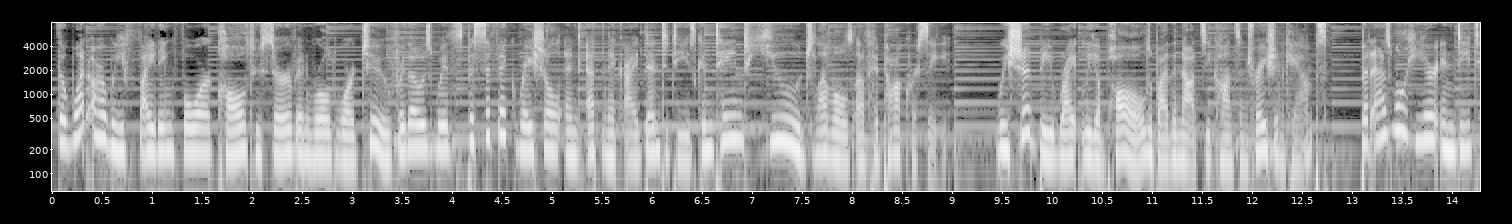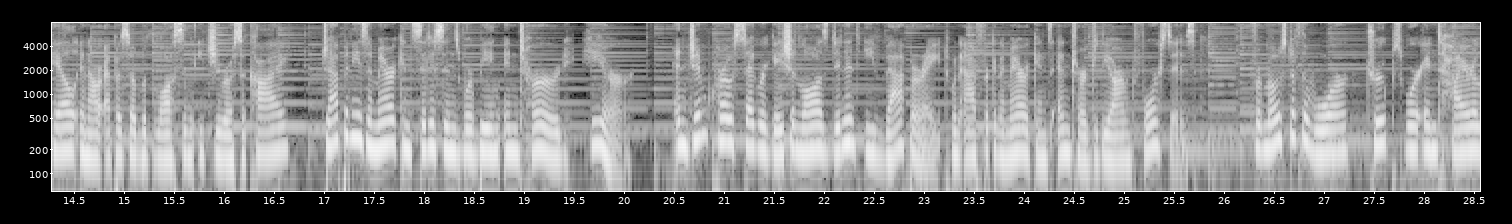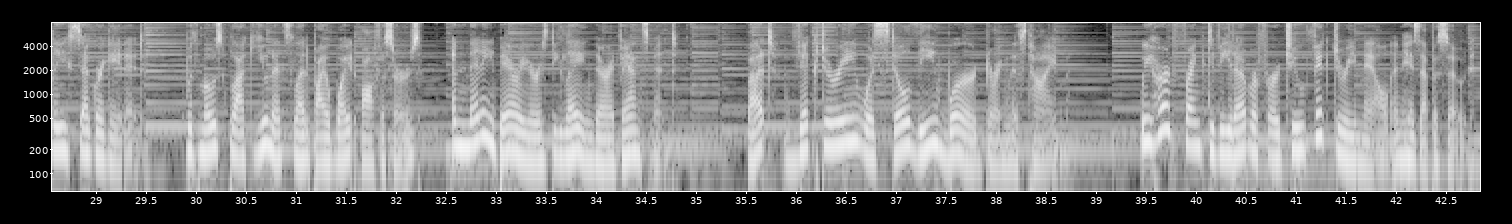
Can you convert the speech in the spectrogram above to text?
The What Are We Fighting For call to serve in World War II for those with specific racial and ethnic identities contained huge levels of hypocrisy. We should be rightly appalled by the Nazi concentration camps, but as we'll hear in detail in our episode with Lawson Ichiro Sakai, Japanese American citizens were being interred here. And Jim Crow segregation laws didn't evaporate when African Americans entered the armed forces. For most of the war, troops were entirely segregated, with most black units led by white officers, and many barriers delaying their advancement. But victory was still the word during this time. We heard Frank DeVita refer to Victory Mail in his episode.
